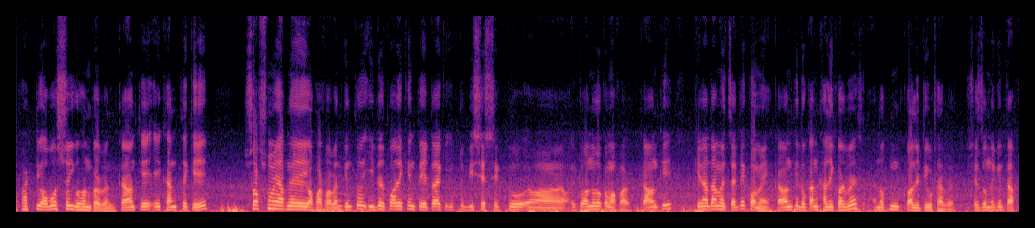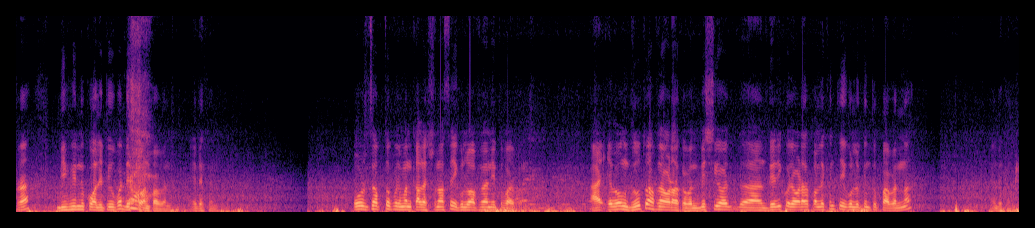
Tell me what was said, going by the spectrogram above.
অফারটি অবশ্যই গ্রহণ করবেন, কারণ কি এখান থেকে সবসময় আপনি এই অফার পাবেন। কিন্তু ঈদের পরে কিন্তু এটা একটু বিশেষ একটু একটু অন্যরকম অফার কারণ কি কেনা দামের চাইতে কমে। কারণ কি দোকান খালি করবে নতুন কোয়ালিটি উঠাবে। সেজন্য কিন্তু আপনারা বিভিন্ন কোয়ালিটির উপর ডিসকাউন্ট পাবেন। এই দেখেন। পর্যাপ্ত পরিমাণ কালেকশন আছে এগুলো আপনারা নিতে পারবেন। আর এবং দ্রুত আপনারা অর্ডার করবেন। বেশি দেরি করে অর্ডার করলে কিন্তু এগুলো কিন্তু পাবেন না। দেখুন।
